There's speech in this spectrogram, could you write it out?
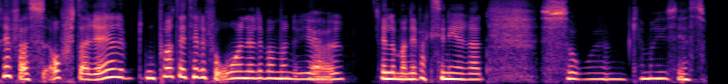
träffas oftare, eller prata i telefon eller vad man nu gör. Ja. Eller man är vaccinerad. Så eh, kan man ju ses.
